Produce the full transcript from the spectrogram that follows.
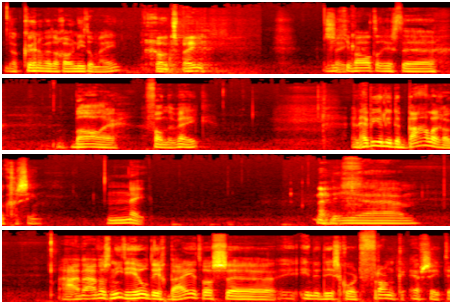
Dan kunnen we er gewoon niet omheen. Groot speler. Wietje Zeker. Walter is de baler van de week. En hebben jullie de baler ook gezien? Nee. Nee. Die, ehm, hij was niet heel dichtbij. Het was eh, in de Discord Frank FCT.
